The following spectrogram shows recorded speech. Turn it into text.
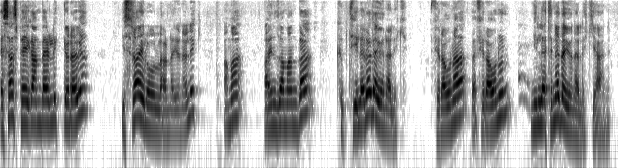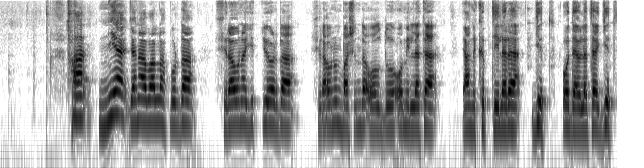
Esas peygamberlik görevi İsrailoğullarına yönelik ama aynı zamanda Kıptilere de yönelik. Firavun'a ve Firavun'un milletine de yönelik yani. Ha niye Cenab-ı Allah burada Firavun'a git diyor da Firavun'un başında olduğu o millete yani Kıptilere git, o devlete git.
